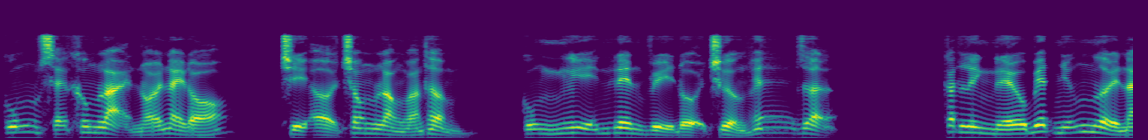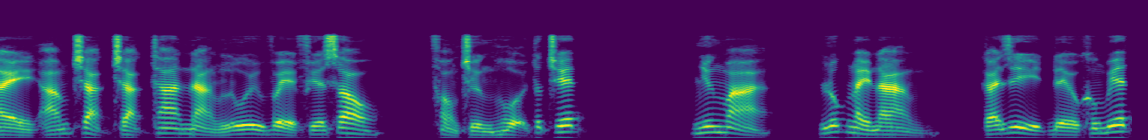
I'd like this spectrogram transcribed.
cũng sẽ không lại nói này đó, chỉ ở trong lòng oán thầm, cũng nghĩ nên vì đội trưởng hết giận. Cát Linh nếu biết những người này ám chạc chạc tha nàng lui về phía sau, phòng trừng hội tức chết. Nhưng mà, lúc này nàng, cái gì đều không biết,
